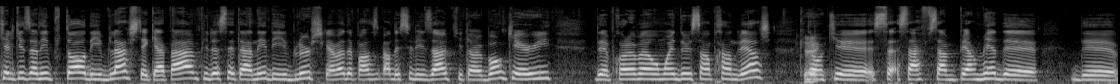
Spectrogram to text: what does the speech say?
quelques années plus tard, des blancs, j'étais capable. Puis là, cette année, des bleus, je suis capable de passer par-dessus les arbres, qui est un bon carry de probablement au moins 230 verges. OK. Donc, euh, ça, ça, ça me permet de, de,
